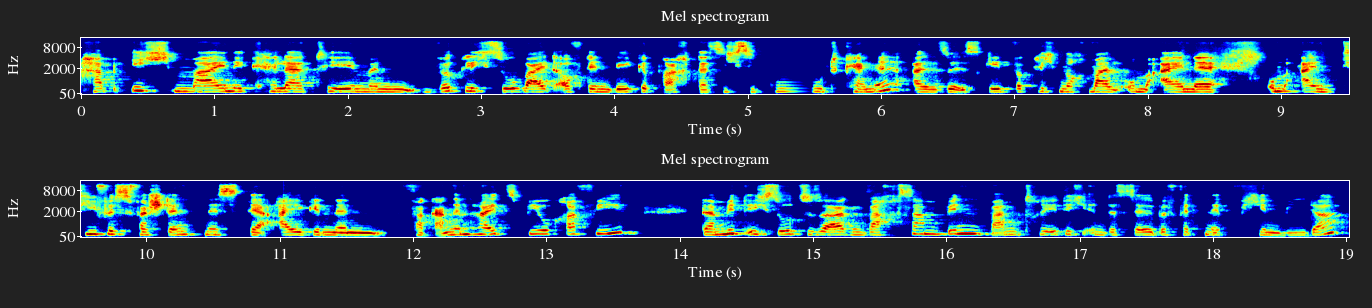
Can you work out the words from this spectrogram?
habe ich meine Kellerthemen wirklich so weit auf den Weg gebracht, dass ich sie gut kenne. Also es geht wirklich nochmal um eine, um ein tiefes Verständnis der eigenen Vergangenheitsbiografie, damit ich sozusagen wachsam bin, wann trete ich in dasselbe Fettnäpfchen wieder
